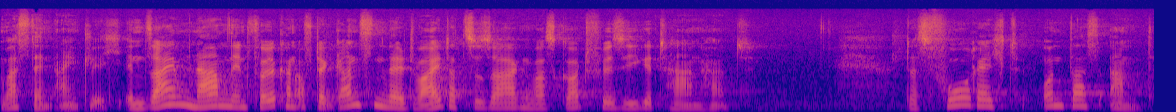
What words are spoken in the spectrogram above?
was denn eigentlich? In seinem Namen den Völkern auf der ganzen Welt weiterzusagen, was Gott für sie getan hat. Das Vorrecht und das Amt.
